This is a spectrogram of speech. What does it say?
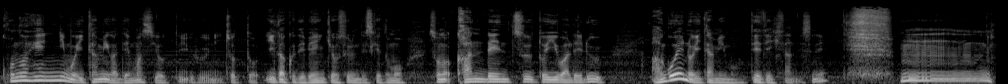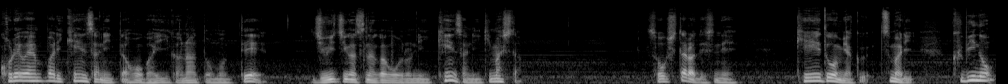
この辺にも痛みが出ますよというふうにちょっと医学で勉強するんですけどもその関連痛と言われる顎への痛みも出てきたんですね。うーんこれはやっぱり検査に行った方がいいかなと思って11月中頃に検査に行きました。そうしたらですね頸動脈つまり首の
